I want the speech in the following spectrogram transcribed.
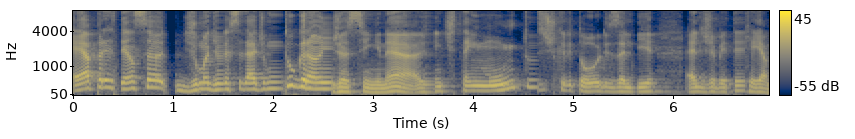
é a presença de uma diversidade muito grande, assim, né? A gente tem muitos escritores ali LGBTQIA,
